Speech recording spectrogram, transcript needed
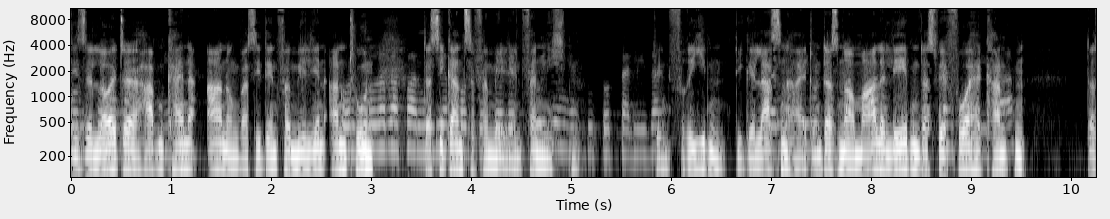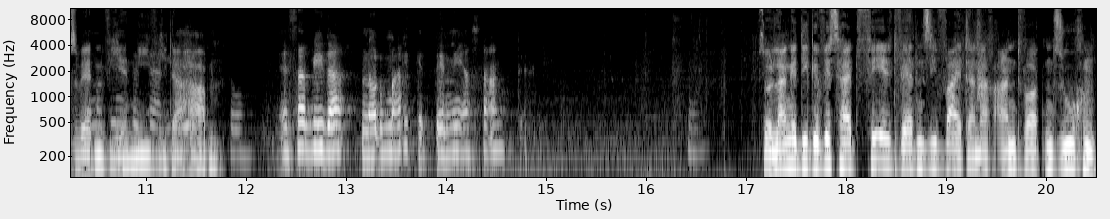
Diese Leute haben keine Ahnung, was sie den Familien antun, dass sie ganze Familien vernichten. Den Frieden, die Gelassenheit und das normale Leben, das wir vorher kannten, das werden wir nie wieder haben. Solange die Gewissheit fehlt, werden sie weiter nach Antworten suchen,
